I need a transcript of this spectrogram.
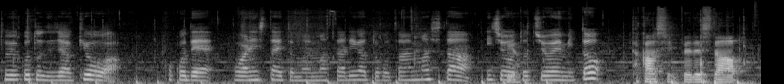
ということでじゃあ今日はここで終わりにしたいと思います。ありがとうございました。以上とちおえみと高橋新平でした。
